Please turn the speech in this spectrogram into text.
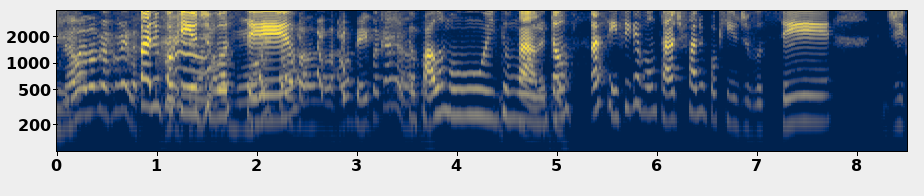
Não é pra comigo. Fale um pouquinho de ela você. muito, ela, fala, ela fala bem pra caramba. Eu falo muito, muito. Fala. Então, assim, fique à vontade, fale um pouquinho de você, de,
